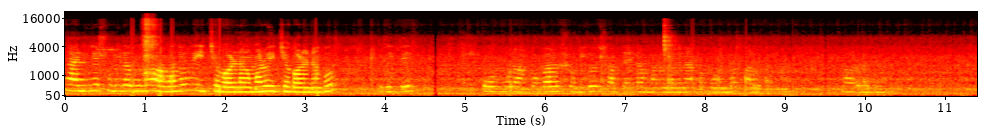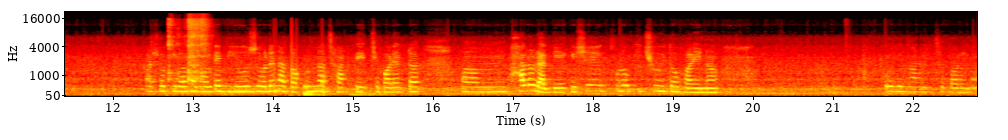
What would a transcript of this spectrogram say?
হ্যাঁ নিজের সুবিধাগুলো আমাদেরও ইচ্ছে করে না, আমারও ইচ্ছে করে না গো। দিতে করব না করব শরীরও সাথে এটা ভালো লাগে না এখন মনটা ভালো লাগে না, ভালো লাগে না। আর সত্যি কথা বলতে ভিউজ হলে না তখন না ছাড়তে ইচ্ছে করে একটা ভালো লাগে, সেগুলো কিছুই তো হয় না। আর ইচ্ছে করে না।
